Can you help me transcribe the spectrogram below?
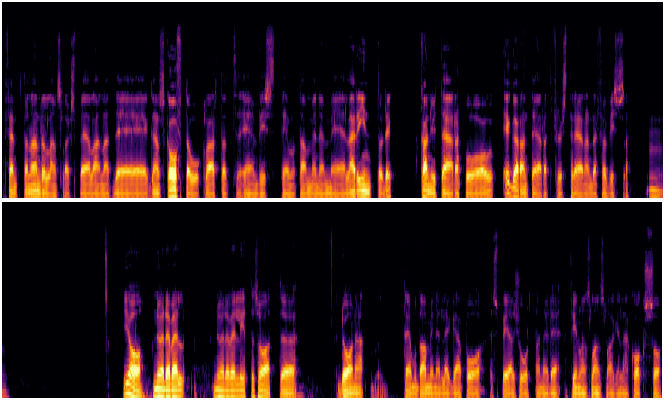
15 andra landslagsspelarna att det är ganska ofta oklart att en viss Teemu Tammen är med eller inte och det kan ju tära på och är garanterat frustrerande för vissa. Mm. Ja, nu är det väl, nu är det väl lite så att uh, då när Teemu Tamminen lägger på spelskjortan när det Finlands landslag eller kock så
